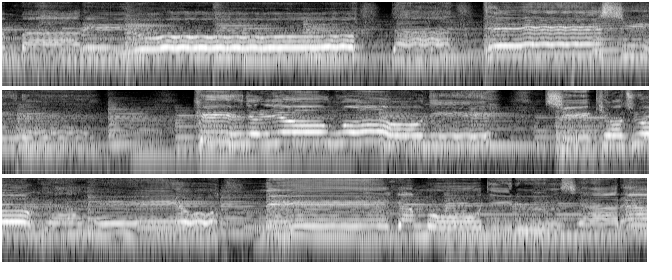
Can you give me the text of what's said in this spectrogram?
하나만 바래요. 나 대신에 그녀를 영원히 지켜줘야 해요. 내가 못 이룬 사랑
